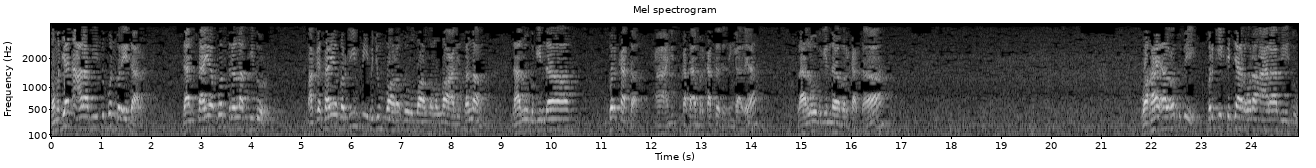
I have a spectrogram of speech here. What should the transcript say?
kemudian Arabi itu pun beredar dan saya pun terlelap tidur maka saya bermimpi berjumpa Rasulullah sallallahu alaihi wasallam lalu baginda berkata. Ha, ini perkataan berkata tertinggal ya. Lalu baginda berkata. Wahai Al-Utbi, pergi kejar orang Arabi itu.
